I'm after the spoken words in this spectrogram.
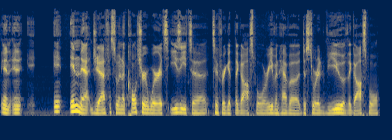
and in, in that, Jeff, so in a culture where it's easy to to forget the gospel or even have a distorted view of the gospel,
